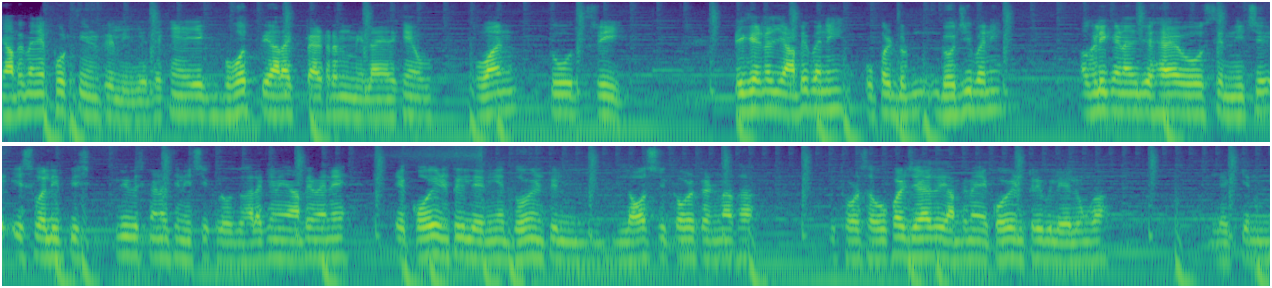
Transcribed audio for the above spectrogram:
यहाँ पे मैंने फुट की एंट्री ली है। देखें, एक बहुत प्यारा एक पैटर्न मिला है। देखें वन टू थ्री एक कैंडल यहाँ पे बनी, ऊपर डोजी बनी। अगली कैंडल जो है, वो उससे नीचे, इस वाली प्रीवियस कैंडल से नीचे क्लोज हालाँकि मैं यहाँ पे मैंने एक और एंट्री लेनी है। दो एंट्री लॉस रिकवर करना था। कि थोड़ा सा ऊपर जाए तो यहाँ पे मैं एक और एंट्री भी ले लूँगा। लेकिन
